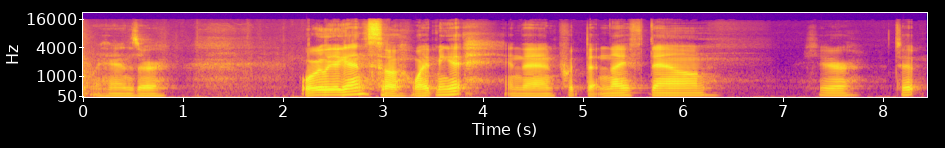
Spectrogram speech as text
My hands are oily again, so wiping it and then put that knife down here, tip.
